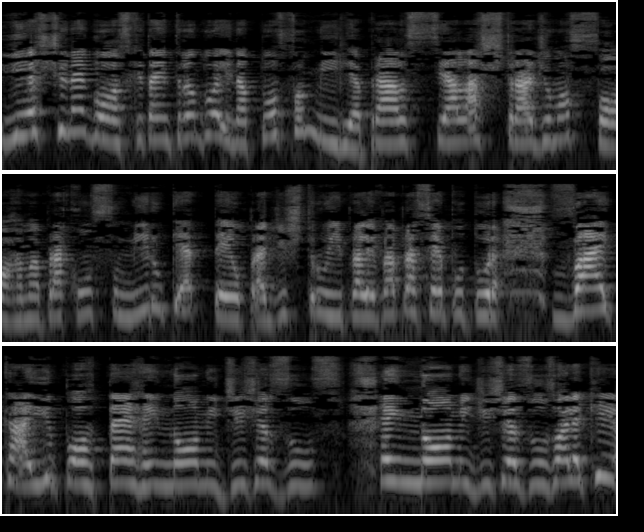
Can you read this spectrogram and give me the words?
E este negócio que está entrando aí na tua família para se alastrar de uma forma, para consumir o que é teu, para destruir, para levar para a sepultura, vai cair por terra em nome de Jesus. Em nome de Jesus. Olha aqui.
